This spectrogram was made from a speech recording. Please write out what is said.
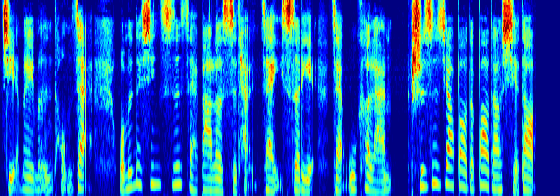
姐妹们同在，我们的心思在巴勒斯坦，在以色列，在乌克兰。”十字架报的报道写道。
